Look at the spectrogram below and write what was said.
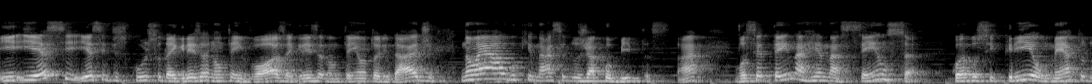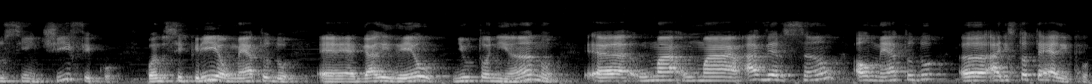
E, e esse, esse discurso da igreja não tem voz, a igreja não tem autoridade, não é algo que nasce dos jacobitas. Tá? Você tem na Renascença, quando se cria o método científico, quando se cria o método é, galileu newtoniano, é, uma, uma aversão ao método uh, aristotélico,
